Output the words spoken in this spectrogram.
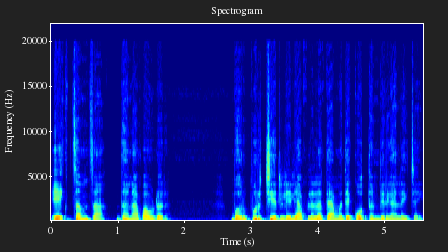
एक चमचा धना पावडर भरपूर चिरलेली आपल्याला त्यामध्ये कोथिंबीर घालायची आहे.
